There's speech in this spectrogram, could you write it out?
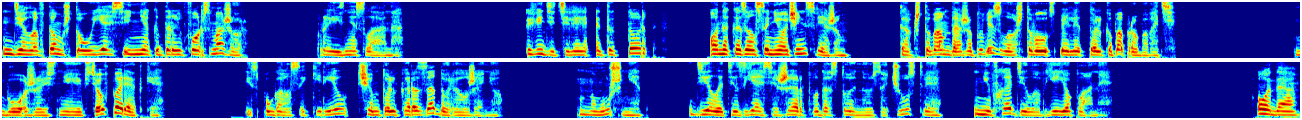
«Дело в том, что у Яси некоторый форс-мажор», — произнесла она. «Видите ли, этот торт, он оказался не очень свежим, так что вам даже повезло, что вы успели только попробовать». «Боже, с ней все в порядке?» — испугался Кирилл, чем только раззадорил Женю. «Ну уж нет, делать из Яси жертву достойную сочувствия не входило в ее планы». «О да,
